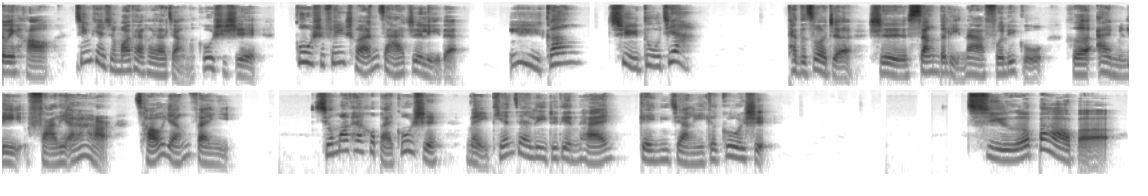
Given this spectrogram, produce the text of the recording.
各位好，今天熊猫太后要讲的故事是《故事飞船》杂志里的《浴缸去度假》，它的作者是桑德里娜·弗里古和艾米丽·法利埃尔，曹阳翻译。熊猫太后摆故事，每天在励志电台给你讲一个故事。企鹅爸爸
